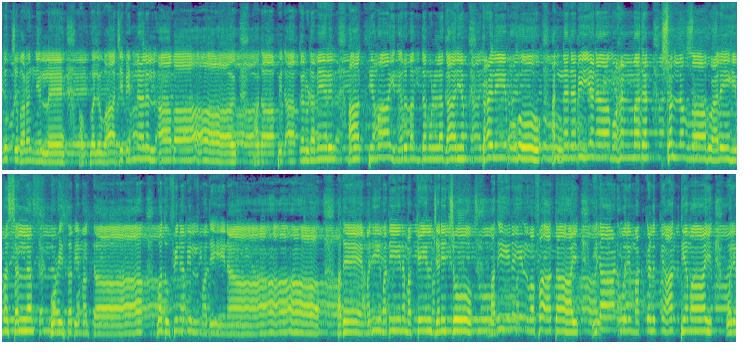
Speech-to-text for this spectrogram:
എടുത്തു പറഞ്ഞില്ലേ? അവലു വാജിബിന്നലൽ മാതാപിതാക്കളുടെ മേലിൽ ആദ്യമായി നിർബന്ധമുള്ള കാര്യം തഅലീമുഹു അന്ന നബിയന മുഹമ്മദൻ സ്വല്ലല്ലാഹു അലൈഹി വസല്ലം. ബുഇസ ബിമക്ക വദുഫിന ബിൽ മദീന അതേ മദീ മദീന മക്കയിൽ ജനിച്ചു. മദീനയിൽ വഫാത്തായി. ഇതാണ് ഒരു മക്കൾക്ക് ആദ്യമായി ഒരു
